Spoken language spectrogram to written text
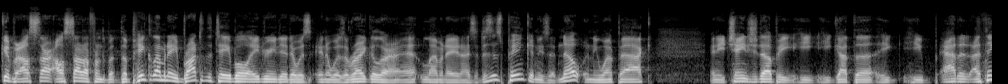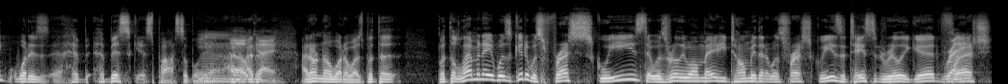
good. But I'll start. I'll start off from the the pink lemonade brought to the table. Adrian did it was and it was a regular uh, lemonade. And I said, "Is this pink?" And he said, "No." And he went back and he changed it up. He he, he got the he he added. I think what is uh, hib- hibiscus possibly. I, I okay. don't, I don't know what it was, but the. But the lemonade was good. It was fresh squeezed. It was really well made. He told me that it was fresh squeezed. It tasted really good, Right. fresh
